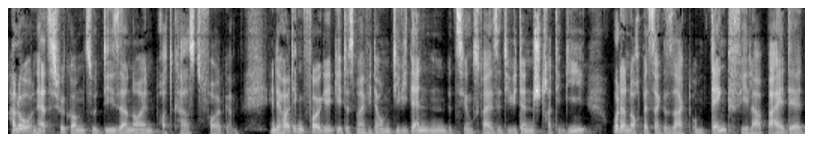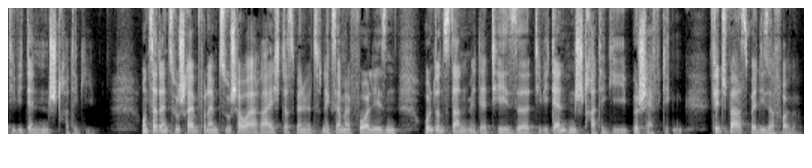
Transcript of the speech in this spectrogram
Hallo und herzlich willkommen zu dieser neuen Podcast-Folge. In der heutigen Folge geht es mal wieder um Dividenden bzw. Dividendenstrategie oder noch besser gesagt um Denkfehler bei der Dividendenstrategie. Uns hat ein Zuschreiben von einem Zuschauer erreicht, das werden wir zunächst einmal vorlesen und uns dann mit der These Dividendenstrategie beschäftigen. Viel Spaß bei dieser Folge.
